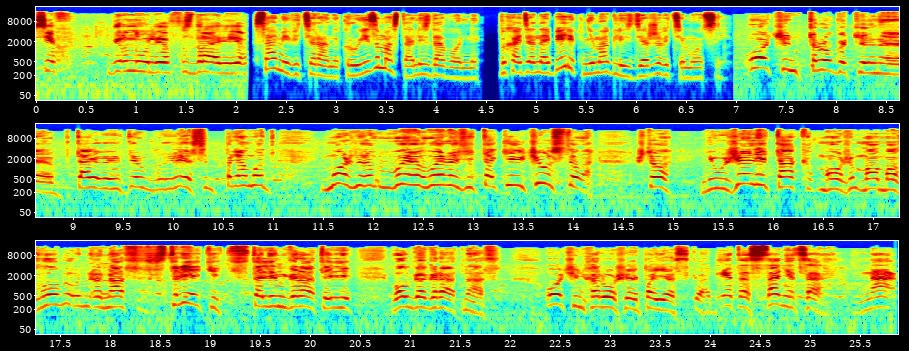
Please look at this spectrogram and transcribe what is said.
всех вернули в здравие. Сами ветераны круизом остались довольны. Выходя на берег, не могли сдерживать эмоций. Очень трогательное. Прям вот можно выразить такие чувства, что Неужели так мож, могло нас встретить Сталинград или Волгоград нас? Очень хорошая поездка. Это останется на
